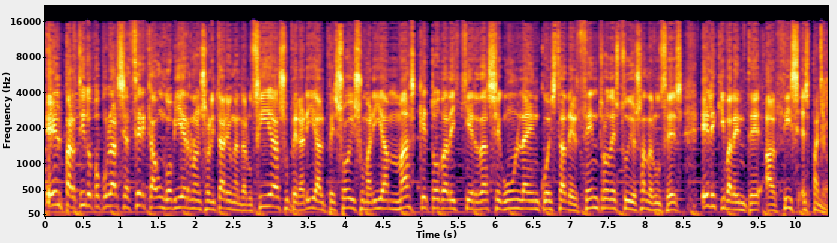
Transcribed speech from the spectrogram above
El Partido Popular se acerca a un gobierno en solitario en Andalucía, superaría al PSOE y sumaría más que toda la izquierda según la encuesta del Centro de Estudios Andaluces, el equivalente al CIS español.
